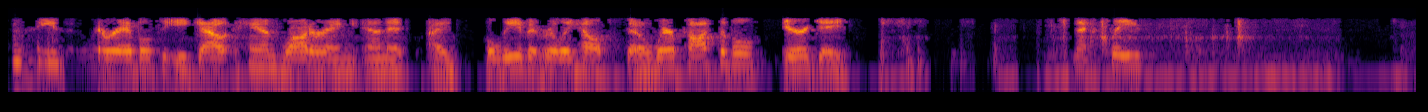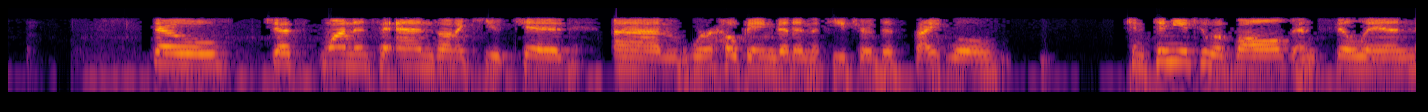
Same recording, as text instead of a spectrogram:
one season we were able to eke out hand watering, and it I believe it really helped. So where possible, irrigate. Next, please. So just wanted to end on a cute kid. Um, we're hoping that in the future this site will continue to evolve and fill in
